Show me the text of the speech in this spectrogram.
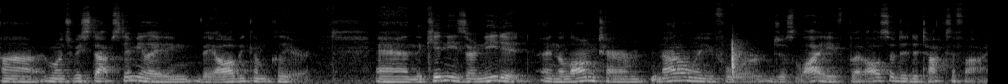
uh, once we stop stimulating they all become clear and the kidneys are needed in the long term, not only for just life, but also to detoxify.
